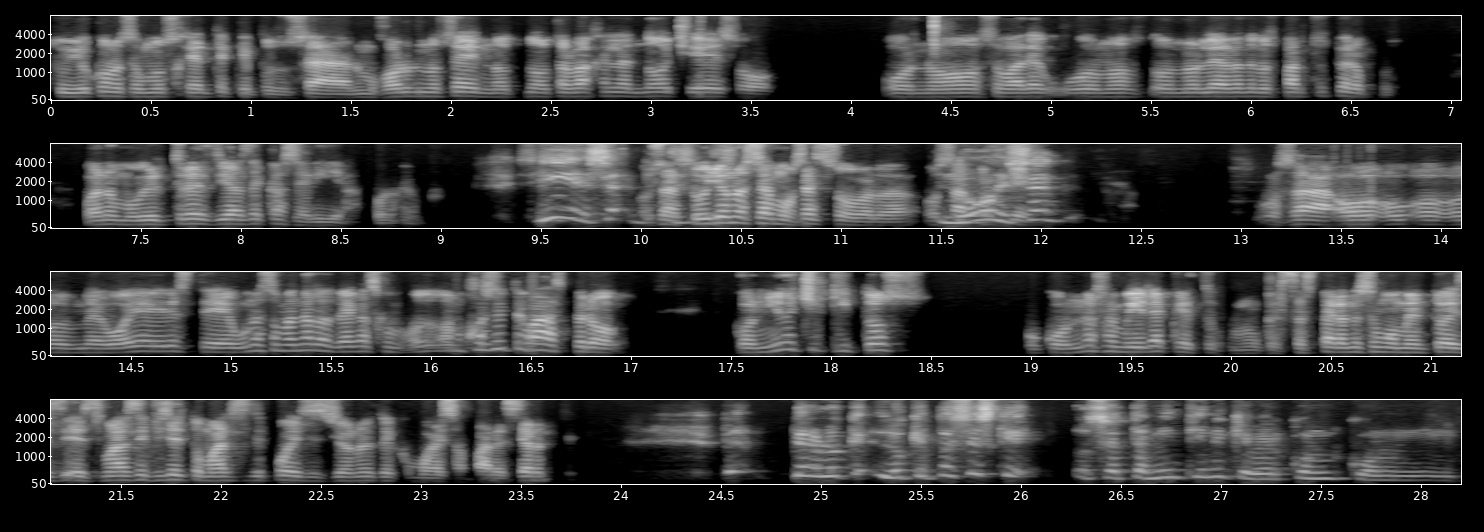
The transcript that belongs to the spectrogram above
tú y yo conocemos gente que, pues, o sea, a lo mejor, no sé, no, no trabaja en las noches o, o no se va de, o no, no le hablan de los partos, pero, pues, bueno, mover tres días de cacería, por ejemplo. Sí, exacto. O sea, tú y yo no hacemos eso, ¿verdad? O sea, no, exacto. O sea, o, o, me voy a ir este, una semana a Las Vegas, como, a lo mejor sí te vas, pero con niños chiquitos, o con una familia que como que está esperando ese momento, es, es más difícil tomar ese tipo de decisiones de cómo desaparecerte. Pero, lo, que, lo que pasa es que, o sea, también tiene que ver con, con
